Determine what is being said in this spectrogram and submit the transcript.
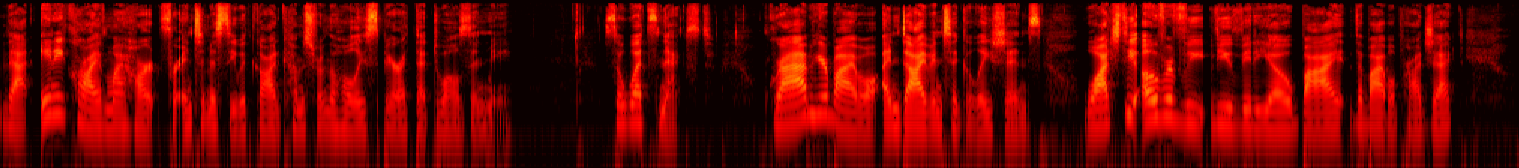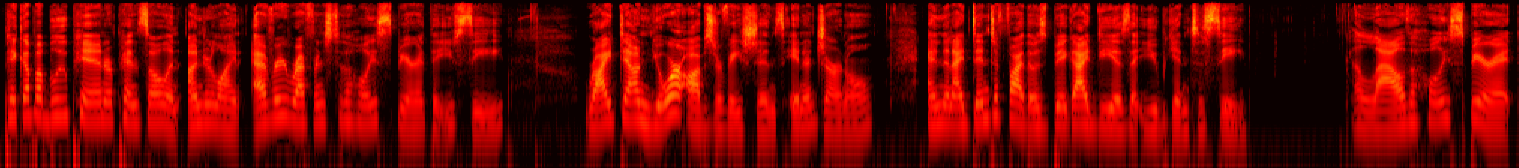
that any cry of my heart for intimacy with God comes from the Holy Spirit that dwells in me. So, what's next? Grab your Bible and dive into Galatians. Watch the overview video by the Bible Project. Pick up a blue pen or pencil and underline every reference to the Holy Spirit that you see. Write down your observations in a journal and then identify those big ideas that you begin to see. Allow the Holy Spirit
